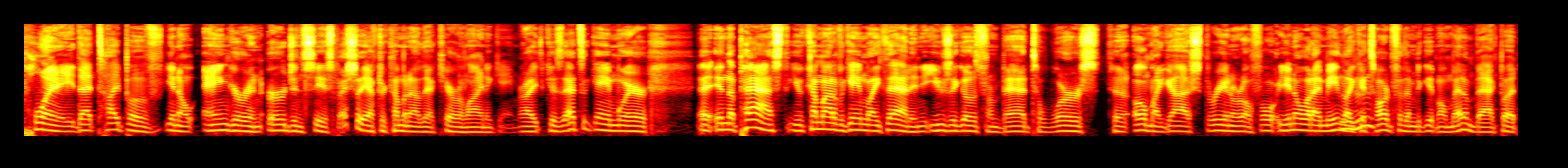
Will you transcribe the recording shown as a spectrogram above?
play, that type of, you know, anger and urgency, especially after coming out of that Carolina game, right? Because that's a game where uh, in the past, you come out of a game like that and it usually goes from bad to worse to, oh my gosh, three in a row, four. You know what I mean? Like it's hard for them to get momentum back. But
